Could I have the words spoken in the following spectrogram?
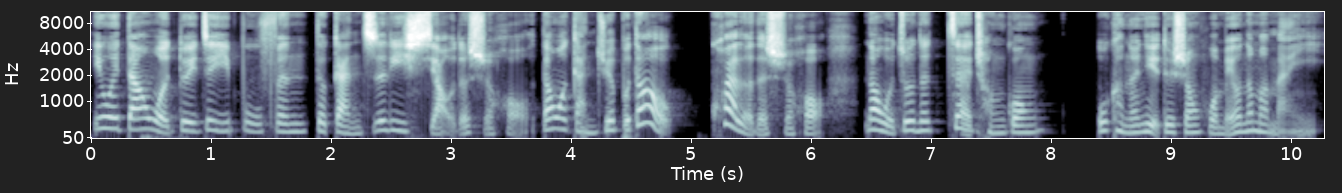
因为当我对这一部分的感知力小的时候，当我感觉不到快乐的时候，那我做的再成功，我可能也对生活没有那么满意。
